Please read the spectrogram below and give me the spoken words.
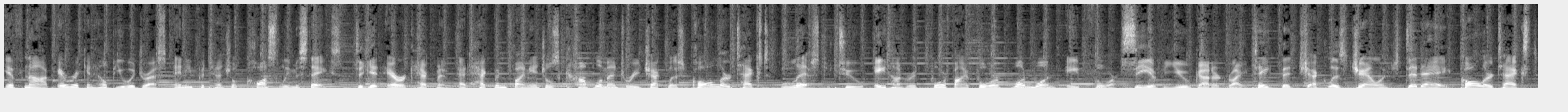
If not, Eric can help you address any potential costly mistakes. To get Eric Heckman at Heckman Financial's complimentary checklist, call or text LIST to 800 454 1184. See if you've got it right. Take the checklist challenge today. Call or text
